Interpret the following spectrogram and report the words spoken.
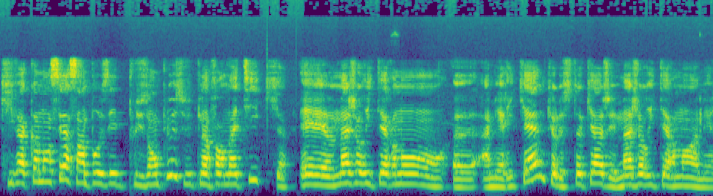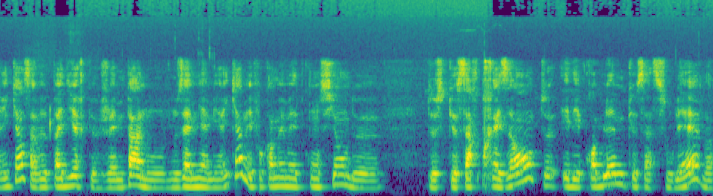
qui va commencer à s'imposer de plus en plus, vu que l'informatique est euh, majoritairement américaine, que le stockage est majoritairement américain. Ça veut pas dire que j'aime pas nos, amis américains, mais il faut quand même être conscient de, de ce que ça représente et des problèmes que ça soulève.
